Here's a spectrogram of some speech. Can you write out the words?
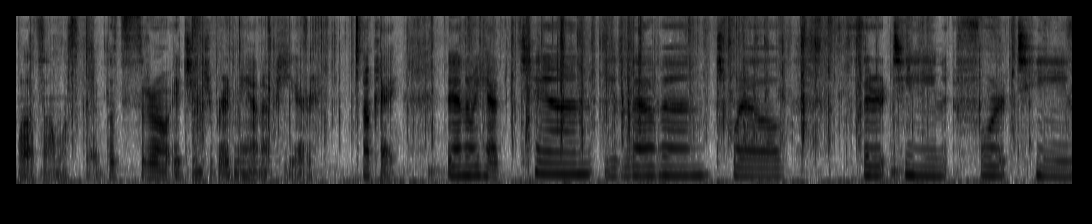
well, it's almost good. Let's throw a gingerbread man up here. Okay, then we have 10, 11, 12, 13, 14.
